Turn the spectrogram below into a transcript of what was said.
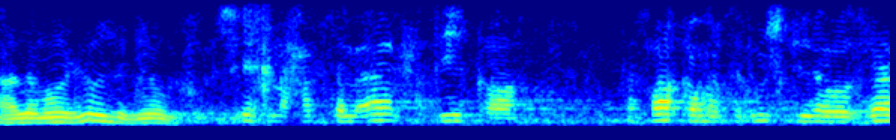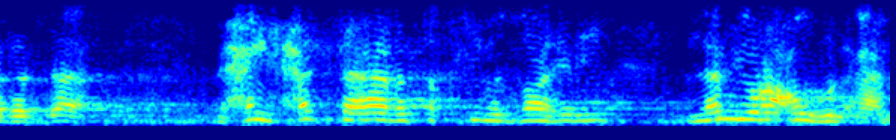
هذا موجود اليوم. شيخنا حتى الآن حقيقة تفاقمت المشكلة وازداد الداء بحيث حتى هذا التقسيم الظاهري لم يرعوه الآن.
